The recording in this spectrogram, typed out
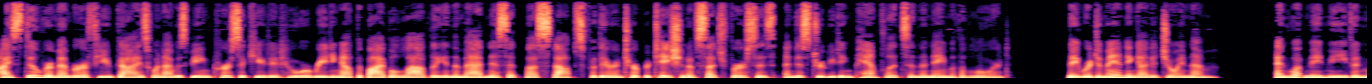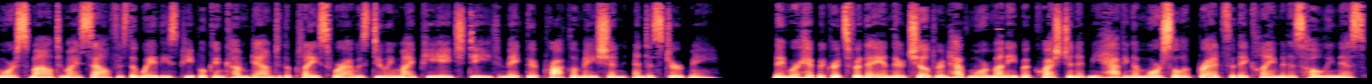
I still remember a few guys when I was being persecuted who were reading out the Bible loudly in the madness at bus stops for their interpretation of such verses and distributing pamphlets in the name of the Lord. They were demanding I to join them. And what made me even more smile to myself is the way these people can come down to the place where I was doing my PhD to make their proclamation and disturb me. They were hypocrites, for they and their children have more money but question at me having a morsel of bread, for they claim it as holiness,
